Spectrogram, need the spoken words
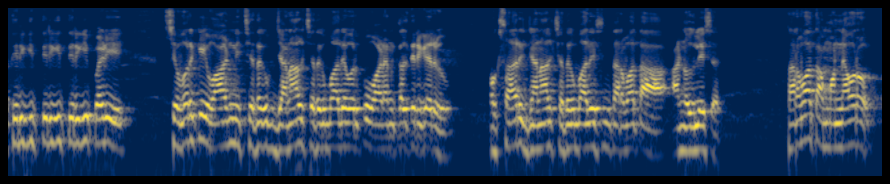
తిరిగి తిరిగి తిరిగి పడి చివరికి వాడిని చితక జనాలు చితకబాదే వరకు వాడి వెనకాల తిరిగారు. ఒకసారి జనాలు చితకబాదేసిన తర్వాత ఆయన వదిలేశారు. తర్వాత మొన్నెవరో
